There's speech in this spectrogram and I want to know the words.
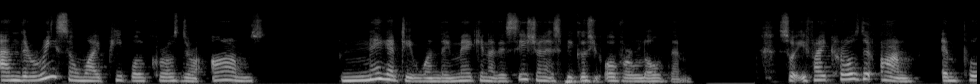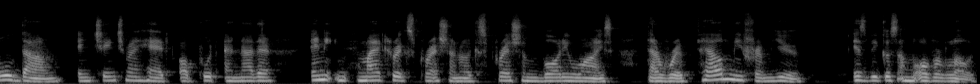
And the reason why people cross their arms negative when they're making a decision is because you overload them. So if I cross the arm and pull down and change my head or put another any micro expression or expression body wise that repel me from you is because I'm overloaded.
